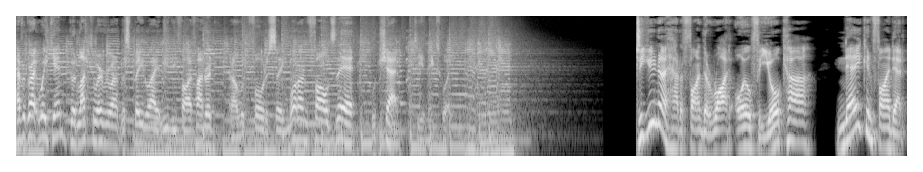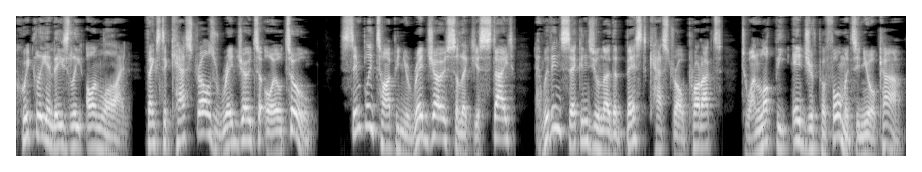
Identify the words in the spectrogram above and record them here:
Have a great weekend. Good luck to everyone at the Speedway at Indy 500, and I look forward to seeing what unfolds there. We'll chat to you next week. Do you know how to find the right oil for your car? Now you can find out quickly and easily online thanks to Castrol's Rego to Oil tool. Simply type in your Rego, select your state, and within seconds you'll know the best Castrol products to unlock the edge of performance in your car.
